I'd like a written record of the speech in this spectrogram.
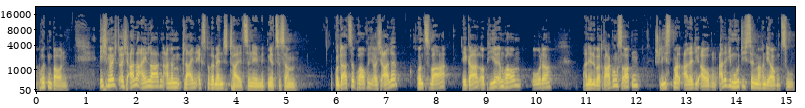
Brücken bauen. Ich möchte euch alle einladen, an einem kleinen Experiment teilzunehmen mit mir zusammen. Und dazu brauche ich euch alle, und zwar egal ob hier im Raum oder an den Übertragungsorten, schließt mal alle die Augen. Alle, die mutig sind, machen die Augen zu.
